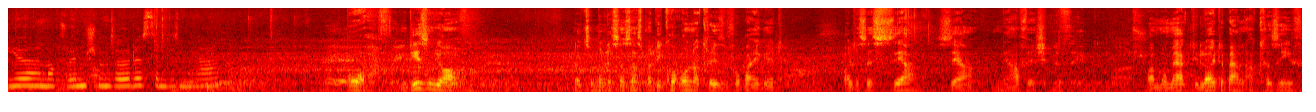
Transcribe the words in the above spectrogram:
dir noch wünschen würdest in diesem Jahr? Boah, in diesem Jahr. Ja, zumindest, dass erstmal die Corona-Krise vorbeigeht. Weil das ist sehr, sehr nervig. Weil man merkt, die Leute werden aggressiv.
